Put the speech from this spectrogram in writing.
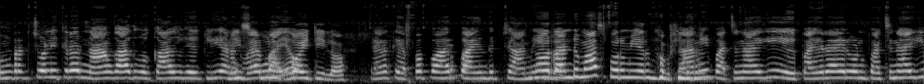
உன்கிட்ட சொல்லிக்கிறார். நான் காது காதுல கேட்கலையே. எனக்கு போயிட்டீலோ? எனக்கு எப்ப பாரு பயந்துட்டு சாமி இன்னொரு ரெண்டு மாசம் பொறுமையா இருங்க அப்படின்னு. சாமி பச்சனாகி பயிராயிரம். பச்சனாகி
